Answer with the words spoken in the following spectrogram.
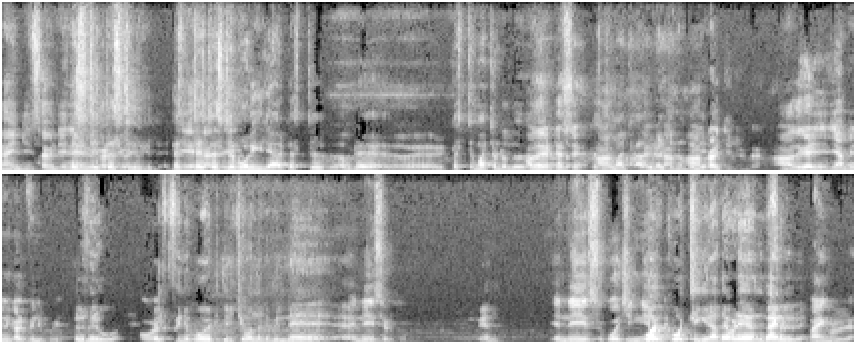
നയന്റീൻ സെവന്റി ടെസ്റ്റ് നയനിൽ test cricket test test volley ഇല്ല ടെസ്റ്റ് അവർ ടെസ്റ്റ് മാച്ച് ഉണ്ടല്ലോ. അതെ ടെസ്റ്റ്. മാച്ച് അത് കളിച്ചിട്ടുണ്ട്. കളിച്ചിട്ടുണ്ട്. അത് കഴിഞ്ഞ് ഞാൻ പിന്നെ ഗൾഫിന് പോയി. ഗൾഫിന് പോവാ. ഗൾഫിന് പോയിട്ട് തിരിച്ചു വന്നിട്ട് പിന്നെ എൻ ഐ എസ് എടുത്തു. N? I S coaching coaching അത് എവിടെയായിരുന്നു? ബാംഗ്ലൂർ ബാംഗ്ലൂര്.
